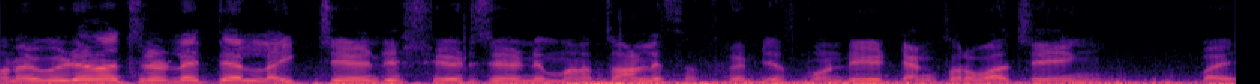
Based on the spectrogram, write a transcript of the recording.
మన వీడియో నచ్చినట్లయితే లైక్ చేయండి షేర్ చేయండి. మన ఛానల్ని సబ్స్క్రైబ్ చేసుకోండి. థ్యాంక్స్ ఫర్ వాచింగ్ బై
